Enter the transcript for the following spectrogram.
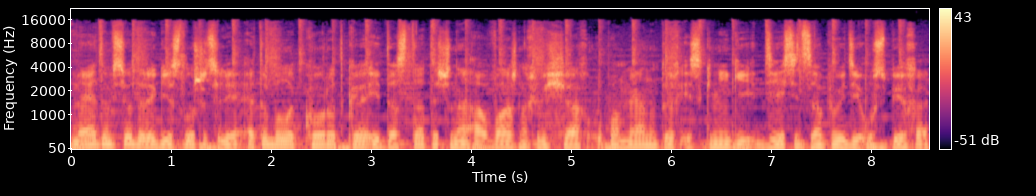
На этом все, дорогие слушатели. Это было коротко и достаточно о важных вещах, упомянутых из книги «10 заповедей успеха»,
